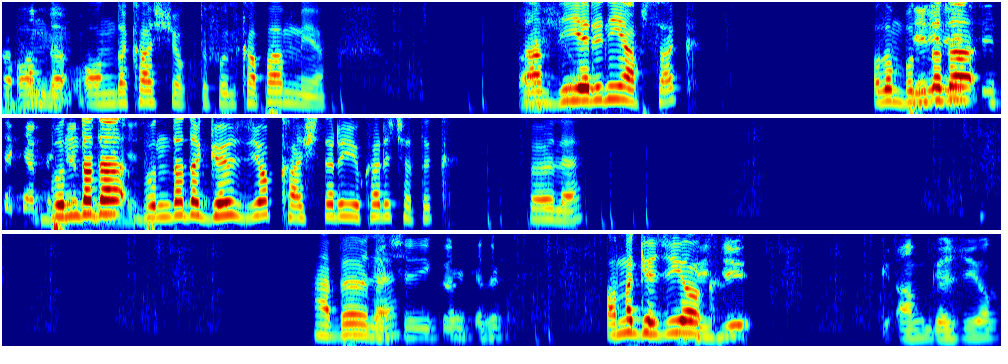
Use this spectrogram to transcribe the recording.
Kapanmıyor Onda mu? onda kaş yoktu. Full kapanmıyor. Tamam diğerini yapsak. Oğlum bunda da hepsini teker teker bunda da deneyeceğiz. bunda da göz yok. Kaşları yukarı çatık. Böyle. Ha böyle. Kaşları yukarı çadık. Ama gözü yok. Gözü Ama gözü yok.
